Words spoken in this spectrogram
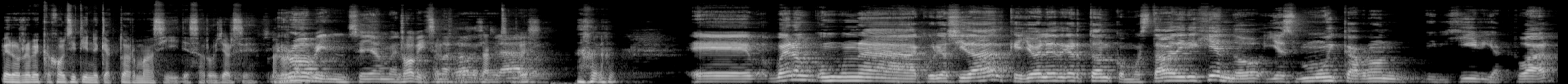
Pero Rebecca Hall sí tiene que actuar más y desarrollarse. Robin se llama el Robin, personaje. Exacto, Claro. ¿ves? Eh, bueno, un- una curiosidad que Joel Edgerton, como estaba dirigiendo, y es muy cabrón dirigir y actuar,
